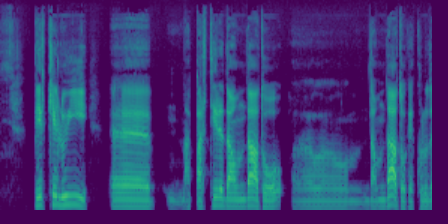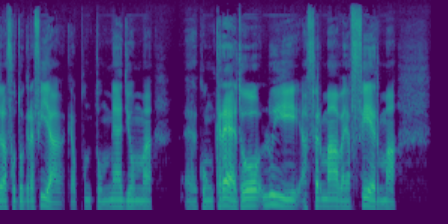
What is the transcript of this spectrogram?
perché lui, eh, a partire da un, dato, eh, da un dato che è quello della fotografia, che è appunto un medium eh, concreto, lui affermava e afferma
